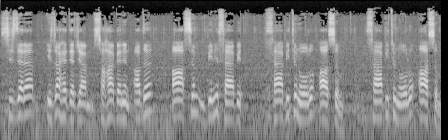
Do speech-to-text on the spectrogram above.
sizlere izah edeceğim sahabenin adı Asım bin Sabit. Sabit'in oğlu Asım. Sabit'in oğlu Asım.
